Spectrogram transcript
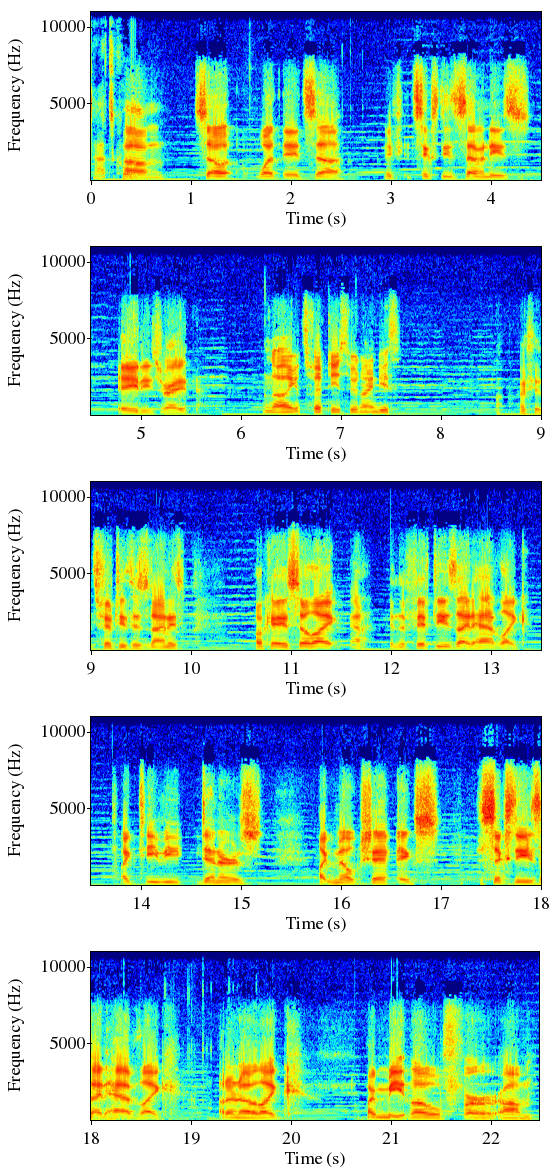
That's cool. Um, so what it's uh, if it's 60s, 70s, 80s, right? No, I think it's 50s through 90s. Okay, it's 50s through 90s. Okay, so like uh, in the 50s, I'd have like like TV dinners, like milkshakes. The 60s, I'd have like I don't know, like like meatloaf or um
